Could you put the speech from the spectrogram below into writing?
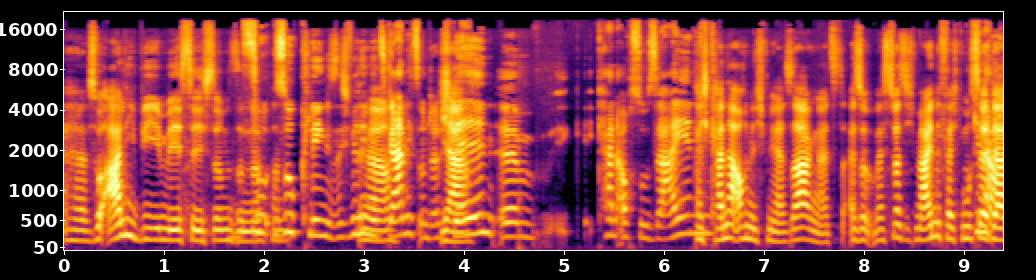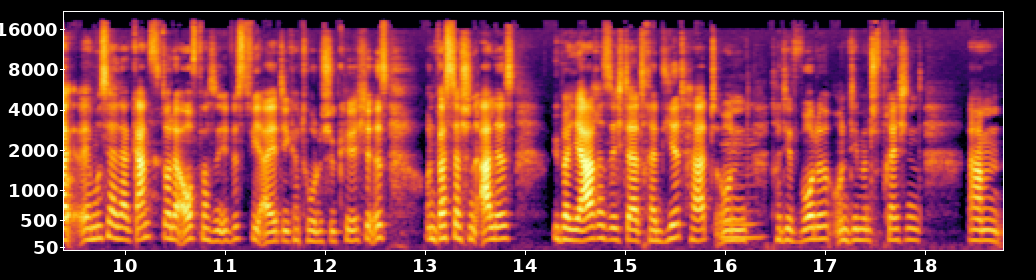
äh, so Alibi-mäßig so im Sinne. So, von, so klingt es. Ich will ja. ihm jetzt gar nichts unterstellen. Ja. Ähm, kann auch so sein. Vielleicht kann er auch nicht mehr sagen. Als, also, weißt du, was ich meine? Vielleicht muss genau. er da, er muss ja da ganz dolle aufpassen. Ihr wisst, wie alt die katholische Kirche ist und was da schon alles über Jahre sich da tradiert hat und mhm. tradiert wurde und dementsprechend ähm,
